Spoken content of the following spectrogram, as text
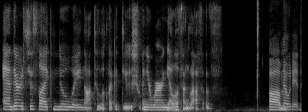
and there's just, like, no way not to look like a douche when you're wearing yellow sunglasses. um, Noted.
